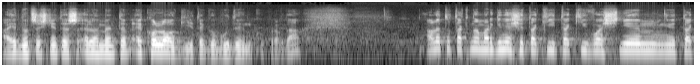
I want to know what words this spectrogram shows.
a jednocześnie też elementem ekologii tego budynku, prawda? Ale to tak na marginesie taki, taki właśnie, tak,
